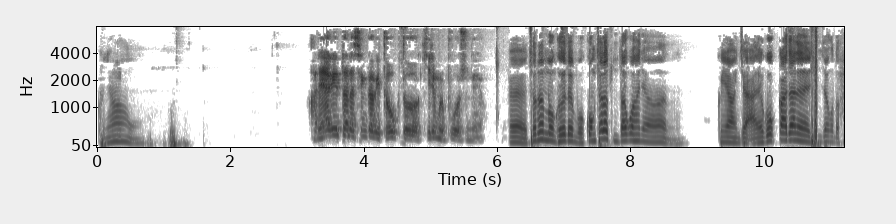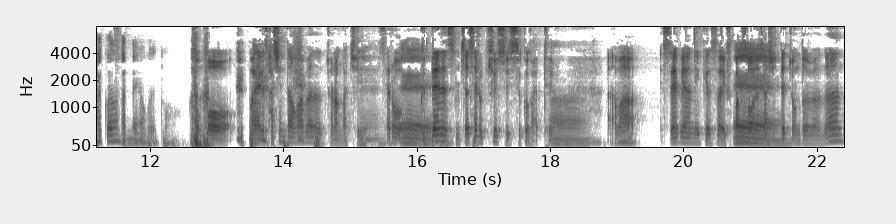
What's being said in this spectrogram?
그냥, 안 해야겠다는 생각이 더욱더 기름을 부어주네요. 예, 저는 뭐, 그래도 뭐, 공짜로 준다고 하면, 그냥 이제 알고 까자는 심정으로 할 거는 같네요, 그래도. 뭐, 뭐, 만약에 사신다고 하면은 저랑 같이 네. 새로 네. 그때는 진짜 새로 키울 수 있을 것 같아요. 아, 아마 세비안님께서 Xbox 네. One을 사실 때 정도면은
